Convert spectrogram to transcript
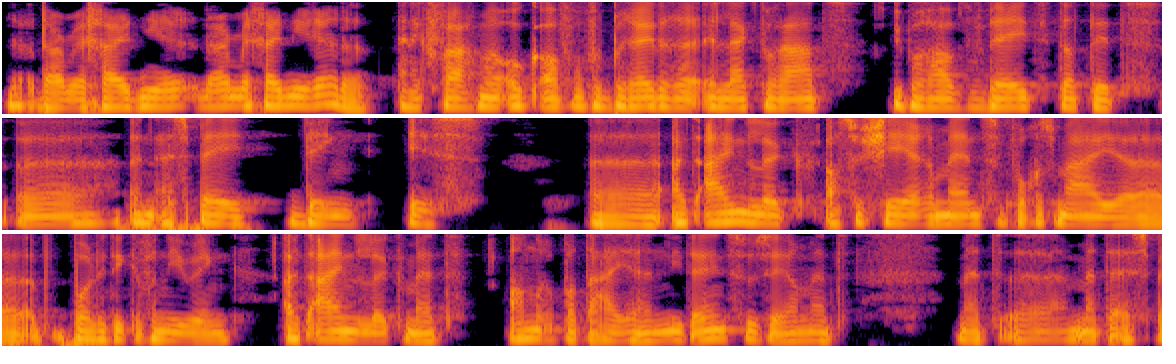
Ja, daarmee, ga je het niet, daarmee ga je het niet redden. En ik vraag me ook af of het bredere electoraat überhaupt weet dat dit uh, een SP-ding is. Uh, uiteindelijk associëren mensen volgens mij uh, politieke vernieuwing uiteindelijk met andere partijen en niet eens zozeer met, met, met de SP.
